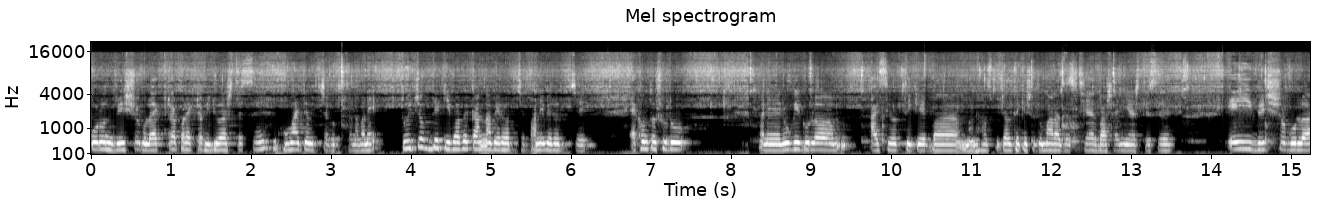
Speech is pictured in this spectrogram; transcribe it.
করুণ দৃশ্যগুলো, একটার পর একটা ভিডিও আসতেছে, ঘুমাইতেও ইচ্ছা করছে না। মানে দুই চোখ দিয়ে কীভাবে কান্না বের হচ্ছে, পানি বের হচ্ছে, এখন তো শুধু মানে রুগীগুলো আইসিইউ থেকে বা মানে হসপিটাল থেকে শুধু মারা যাচ্ছে আর বাসায় নিয়ে আসতেছে। এই দৃশ্যগুলা,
